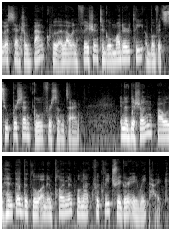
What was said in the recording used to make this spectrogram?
U.S. Central Bank will allow inflation to go moderately above its 2% goal for some time. In addition, Powell hinted that low unemployment will not quickly trigger a rate hike.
